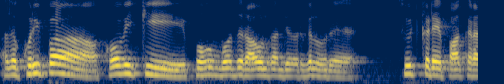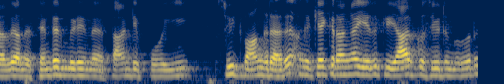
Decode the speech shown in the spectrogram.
அதில் குறிப்பாக கோவைக்கு போகும்போது ராகுல் காந்தி அவர்கள் ஒரு ஸ்வீட் கடையை பார்க்குறாரு. அந்த சென்ட்ரல் மீடியனை தாண்டி போய் ஸ்வீட் வாங்குறாரு. அங்கே கேட்குறாங்க எதுக்கு யாருக்கு ஸ்வீட்டுங்கிறவர்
